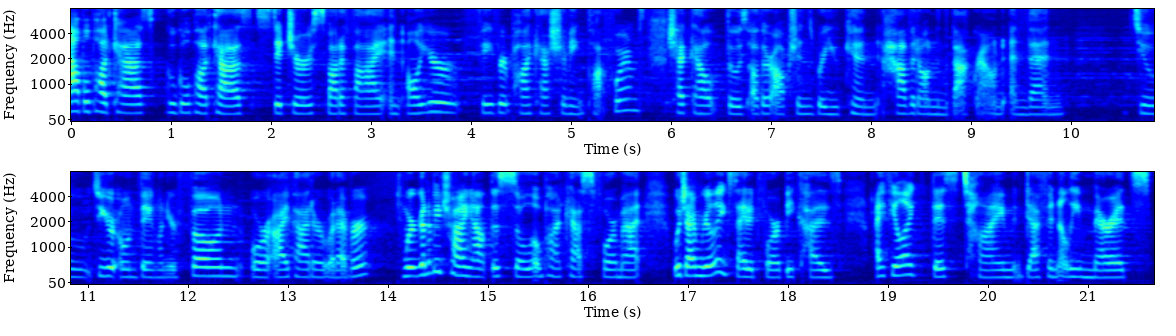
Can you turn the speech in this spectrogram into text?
Apple Podcasts, Google Podcasts, Stitcher, Spotify, and all your favorite podcast streaming platforms. Check out those other options where you can have it on in the background and then do do your own thing on your phone or iPad or whatever. We're going to be trying out this solo podcast format, which I'm really excited for because I feel like this time definitely merits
